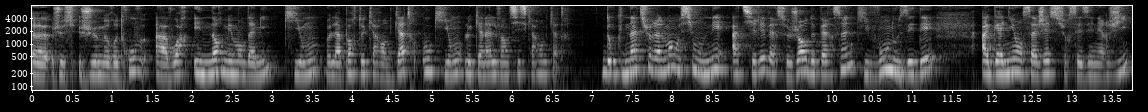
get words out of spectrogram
Euh, je, me retrouve à avoir énormément d'amis qui ont la porte 44 ou qui ont le canal 2644. Donc naturellement aussi, on est attiré vers ce genre de personnes qui vont nous aider à gagner en sagesse sur ces énergies,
